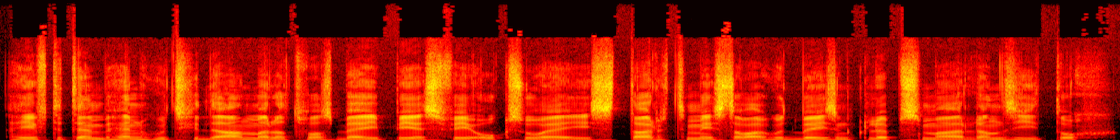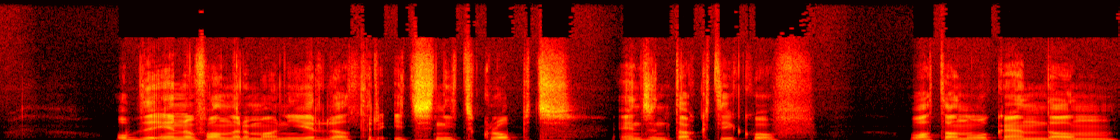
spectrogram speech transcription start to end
heeft het in het begin goed gedaan, maar dat was bij PSV ook zo. Hij start meestal wel goed bij zijn clubs, maar dan zie je toch op de een of andere manier dat er iets niet klopt in zijn tactiek of wat dan ook. En dan,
